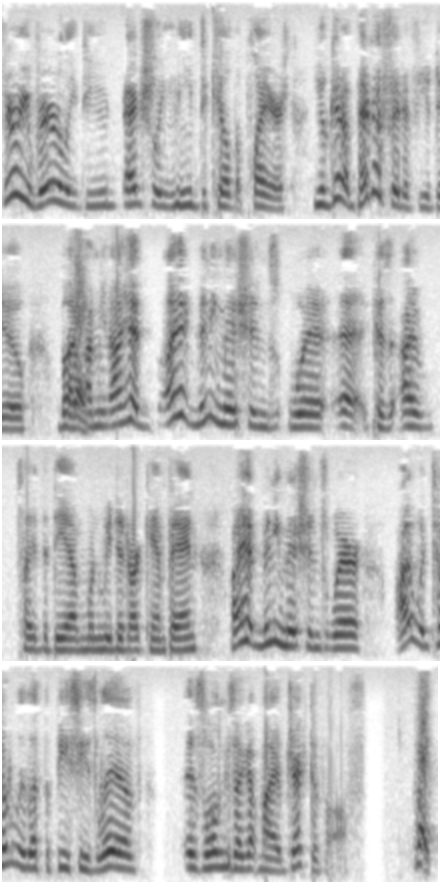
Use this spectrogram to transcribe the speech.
Very rarely do you actually need to kill the players. You get a benefit if you do, but Right. I mean, I had I had many missions where because I played the DM when we did our campaign. I had many missions where I would totally let the PCs live as long as I got my objective off. Right.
